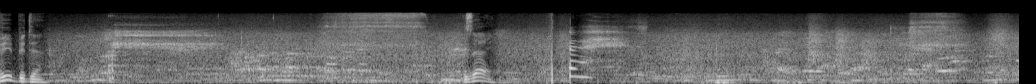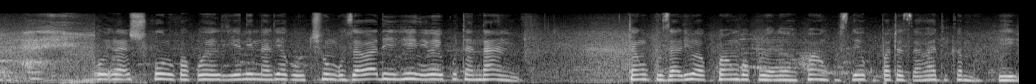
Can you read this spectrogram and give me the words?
Vipi tena Zai? Nashukuru kwa kweli, yani nalia kwa uchungu. Zawadi hii niliyoikuta ndani tangu kuzaliwa kwangu, kulelewa kwangu, sijawahi kupata zawadi kama hii.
